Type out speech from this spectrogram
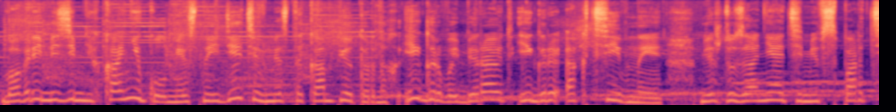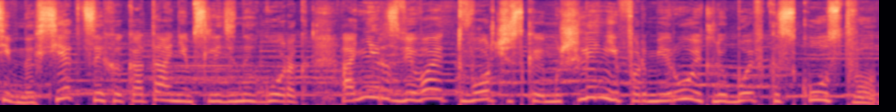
Во время зимних каникул местные дети вместо компьютерных игр выбирают игры активные. Между занятиями в спортивных секциях и катанием с ледяных горок они развивают творческое мышление и формируют любовь к искусству.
